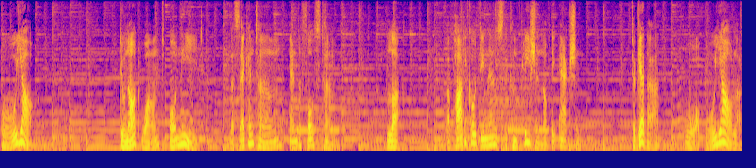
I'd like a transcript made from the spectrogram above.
不要 do not want or need the second term and the fourth term 了 a particle denotes the completion of the action. Together, 我不要了。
